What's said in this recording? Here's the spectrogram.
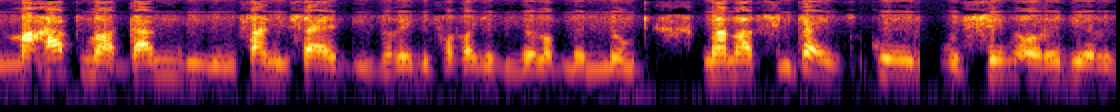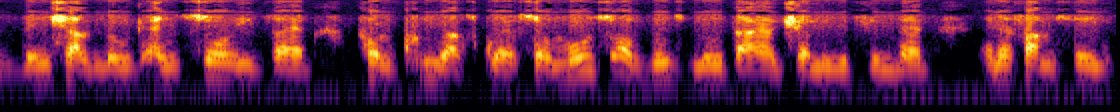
Mahatma Gandhi in Sunnyside is ready for such a development node. Nanasita is square within already a residential node and so is a Paul Kruger Square. So most of those nodes are actually within that. And as I'm saying,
